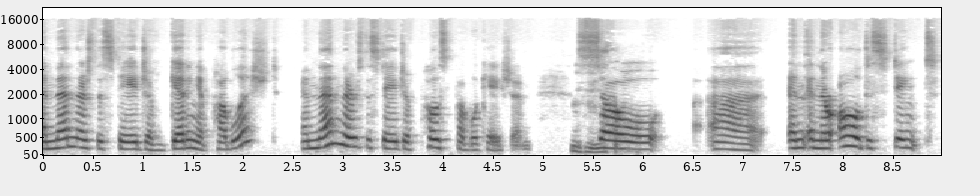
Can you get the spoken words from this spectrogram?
and then there's the stage of getting it published, and then there's the stage of post publication. Mhm. So, uh, and and they're all distinct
